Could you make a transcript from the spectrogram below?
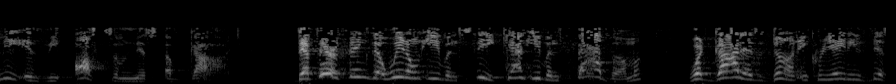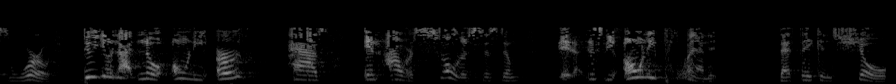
me is the awesomeness of God. That there are things that we don't even see, can't even fathom what God has done in creating this world. Do you not know only Earth has in our solar system, it's the only planet that they can show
